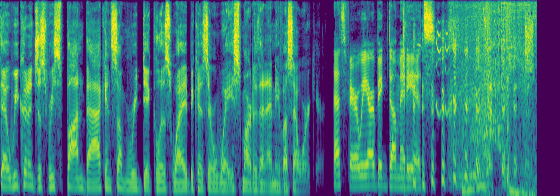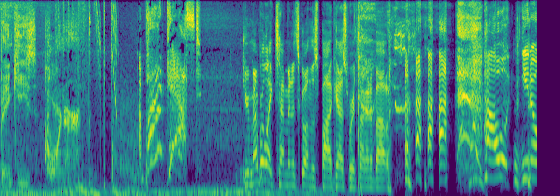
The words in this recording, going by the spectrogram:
that we couldn't just respond back in some ridiculous way because they're way smarter than any of us at work here. That's fair. We are big dumb idiots. Spanky's Corner. A podcast. Do you remember like 10 minutes ago on this podcast, we were talking about how you know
